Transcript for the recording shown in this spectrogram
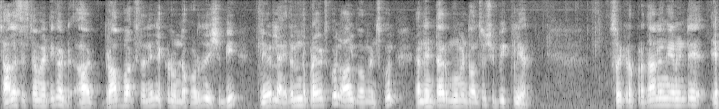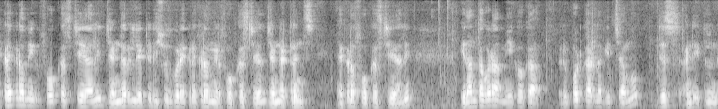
చాలా సిస్టమేటిక్గా ఆ డ్రాప్ బాక్స్ అనేది ఎక్కడ ఉండకూడదు. It should be clearly either in the private school all government school and entire movement also should be clear so ఇక్కడ ప్రధానంగా ఏంటంటే ఎక్కడెక్కడ మీకు ఫోకస్ చేయాలి జెండర్ రిలేటెడ్ ఇష్యూస్ కూడా ఎక్కడెక్కడ మీరు ఫోకస్ చేయాలి జెండర్ ట్రెండ్స్ ఎక్కడ ఫోకస్ చేయాలి ఇదంతా కూడా మీకు ఒక రిపోర్ట్ కార్డ్ లాగా ఇచ్చాము. This and it will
